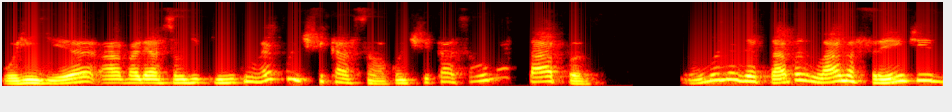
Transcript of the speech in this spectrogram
Hoje em dia, a avaliação de químico não é quantificação, a quantificação é uma etapa. Uma das etapas lá na frente,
